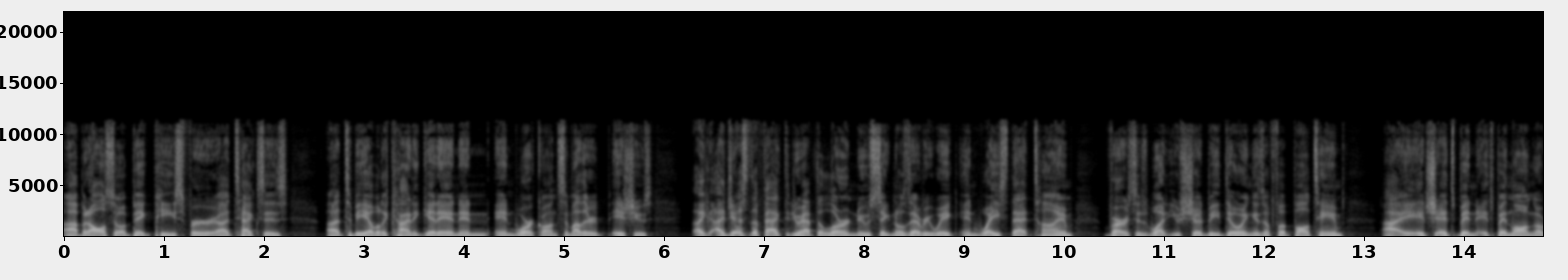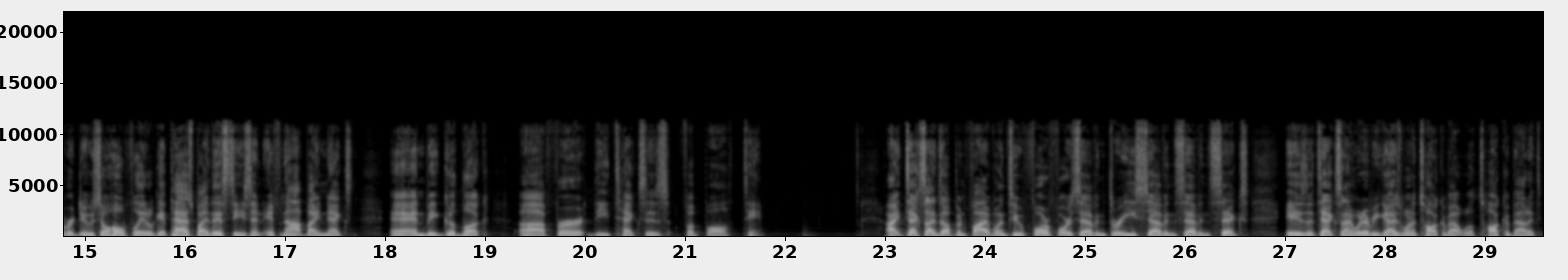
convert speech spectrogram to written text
Uh, but also a big piece for uh, Texas uh, to be able to kind of get in and, and work on some other issues. Like I just the fact that you have to learn new signals every week and waste that time versus what you should be doing as a football team. Uh, it, it's been it's been long overdue. So hopefully it'll get passed by this season, if not by next, and be good luck uh, for the Texas football team. All right, text line's open 512 447 3776 is the text line. Whatever you guys want to talk about, we'll talk about it.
